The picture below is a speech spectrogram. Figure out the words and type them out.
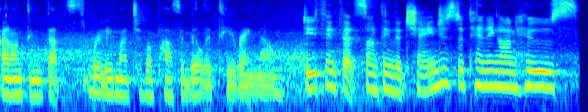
I don't think that's really much of a possibility right now. Do you think that's something that changes depending on who's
